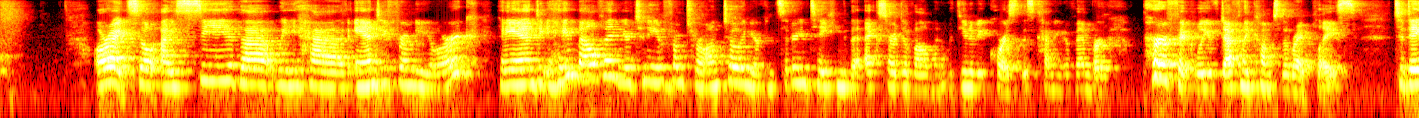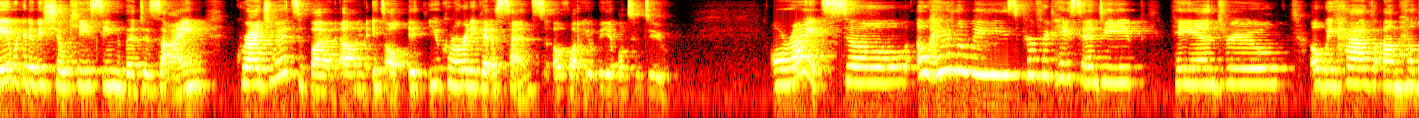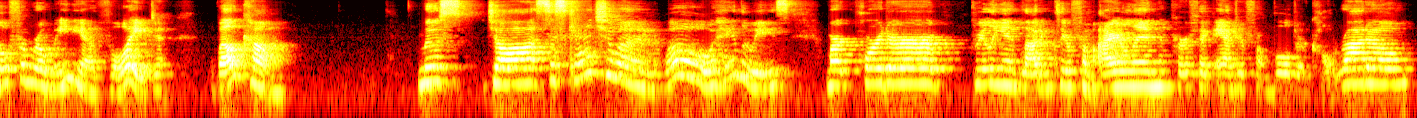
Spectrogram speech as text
All right, so I see that we have Andy from New York. Hey, Andy. Hey, Melvin, you're tuning in from Toronto and you're considering taking the XR Development with Unity course this coming November. Perfect. Well, you've definitely come to the right place. Today, we're going to be showcasing the design graduates, but um, it's all, it, you can already get a sense of what you'll be able to do. All right, so, oh, hey, Louise. Perfect. Hey, Sandeep. Hey, Andrew. Oh, we have um, hello from Romania, Void. Welcome. Moose Jaw, Saskatchewan. Whoa, hey Louise. Mark Porter, brilliant, loud and clear from Ireland. Perfect. Andrew from Boulder, Colorado.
